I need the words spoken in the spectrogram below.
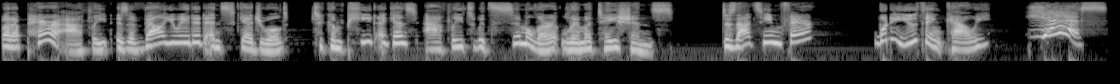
But a para athlete is evaluated and scheduled to compete against athletes with similar limitations. Does that seem fair? What do you think, Cowy? Yes.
